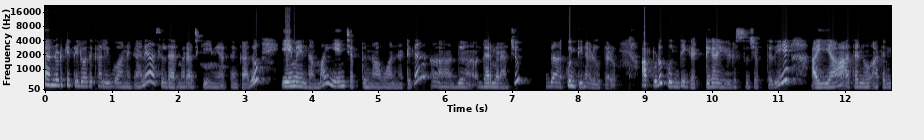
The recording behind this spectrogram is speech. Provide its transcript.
కర్ణుడికి తిలోదకాలు ఇవ్వు అనగానే అసలు ధర్మరాజుకి ఏమీ అర్థం కాదు. ఏమైందమ్మా ఏం చెప్తున్నావు? అన్నట్టుగా ధర్మరాజు కుంతిని అడుగుతాడు. అప్పుడు కుంతి గట్టిగా ఏడుస్తూ చెప్తుంది అయ్యా అతను అతని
